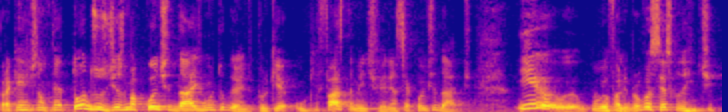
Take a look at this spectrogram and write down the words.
para que a gente não tenha todos os dias uma quantidade muito grande, porque o que faz também diferença é a quantidade. E como eu falei para vocês, quando a gente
